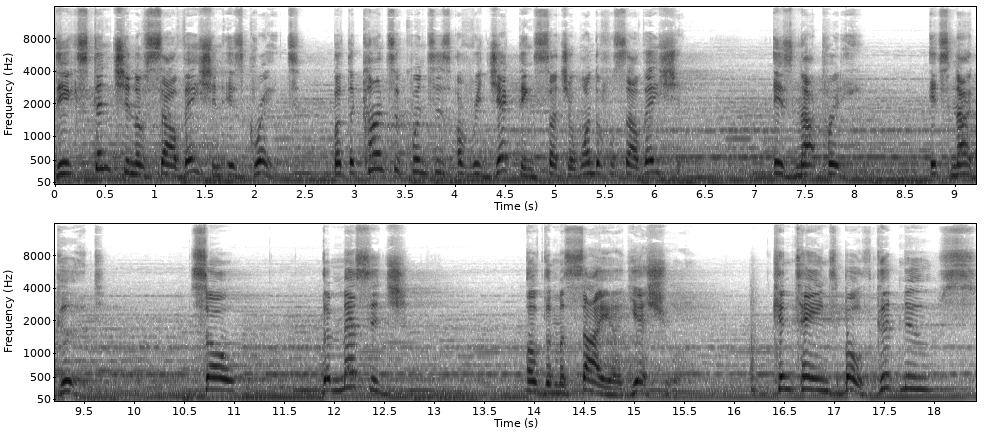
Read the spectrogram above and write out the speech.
The extension of salvation is great, but the consequences of rejecting such a wonderful salvation is not pretty. It's not good. So, the message of the Messiah, Yeshua, contains both good news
